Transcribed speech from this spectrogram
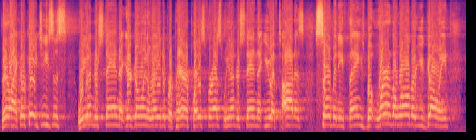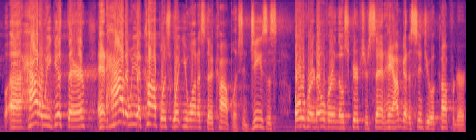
They're like, okay, Jesus, we understand that you're going away to prepare a place for us. We understand that you have taught us so many things, but where in the world are you going? Uh, how do we get there? And how do we accomplish what you want us to accomplish? And Jesus over and over in those scriptures said, Hey, I'm going to send you a comforter,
